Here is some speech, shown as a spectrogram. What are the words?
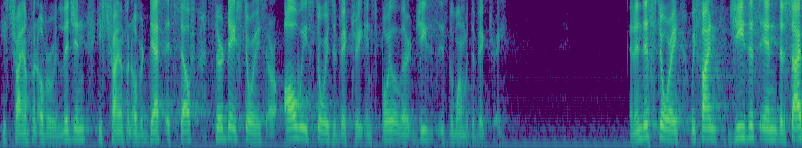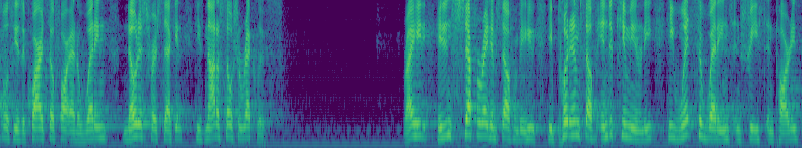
he's triumphant over religion, he's triumphant over death itself. Third day stories are always stories of victory, and spoiler alert, Jesus is the one with the victory. And in this story, we find Jesus in the disciples he has acquired so far at a wedding. Notice for a second, he's not a social recluse right? He, he didn't separate himself from people. He, he put himself into community. He went to weddings and feasts and parties.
